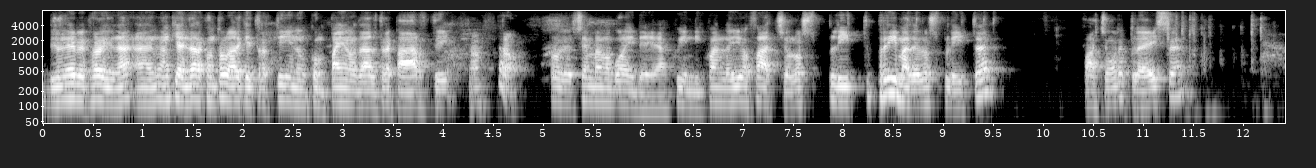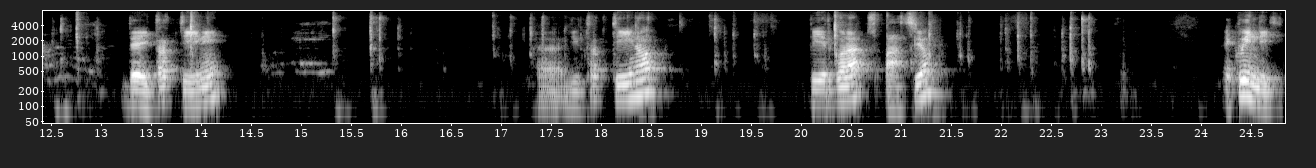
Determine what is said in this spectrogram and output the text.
bisognerebbe poi anche andare a controllare che i trattini non compaiono da altre parti, no? però sembra una buona idea. Quindi quando io faccio lo split, prima dello split, faccio un replace dei trattini eh, di trattino, virgola, spazio, e quindi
